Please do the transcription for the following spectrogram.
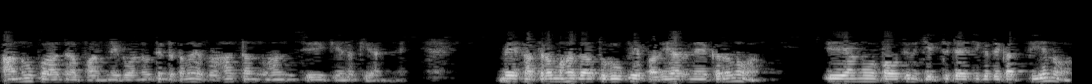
අනුපාදා පරිනිර්වාණය උතෙන්ද තමයි රහතන් වහන්සේ කියලා කියන්නේ. මේ සතර මහා ධාතු රූපේ පරිහරණය කරනවා. ඒ අනුව පවතින චිත්තචෛතසික දෙකක් තියෙනවා.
